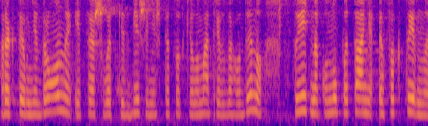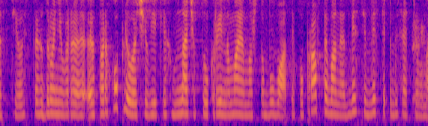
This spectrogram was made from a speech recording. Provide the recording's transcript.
реактивні дрони, і це швидкість більше ніж 500 км за годину. Стоїть на кону питання ефективності ось цих дронів перехоплювачів, яких, начебто, Україна має масштабувати. Поправте мене 200-250 км.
